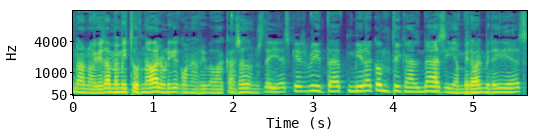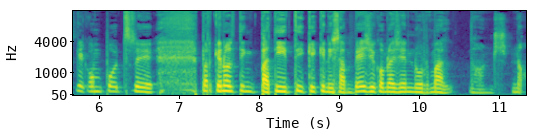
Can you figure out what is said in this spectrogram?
No, no, jo també m'hi tornava, l'únic que quan arribava a casa doncs deia, és que és veritat, mira com tinc el nas, i em mirava al mirall i deia, és que com pot ser, per què no el tinc petit i que, que ni se'n vegi com la gent normal? Doncs no,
